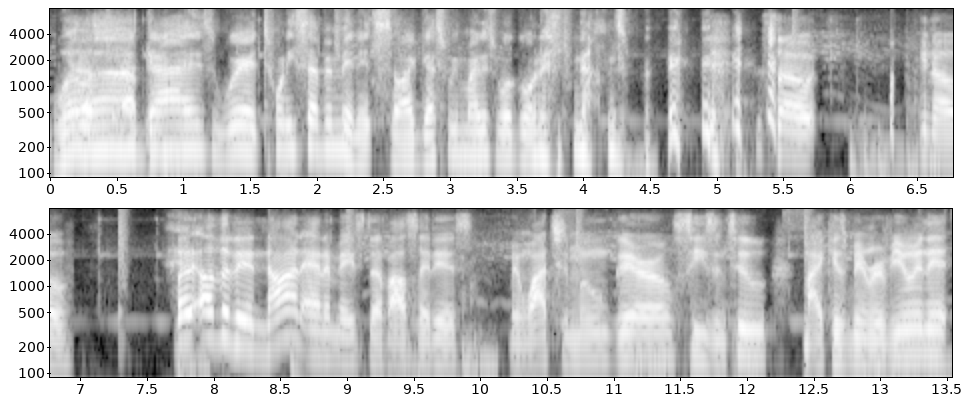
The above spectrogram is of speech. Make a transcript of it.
Well, what uh, guys, we're at 27 minutes, so I guess we might as well go on. No, so you know, but other than non-anime stuff, I'll say this: been watching Moon Girl season two. Mike has been reviewing it.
